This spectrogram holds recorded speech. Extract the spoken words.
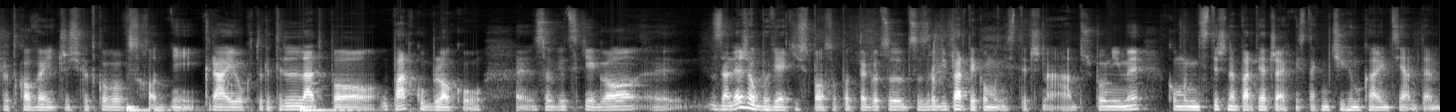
środkowej czy środkowo-wschodniej kraju, który tyle lat po upadku bloku e, sowieckiego zależałby w jakiś sposób od tego, co, co zrobi partia komunistyczna. A przypomnijmy, komunistyczna partia Czech jest takim cichym koalicjantem.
